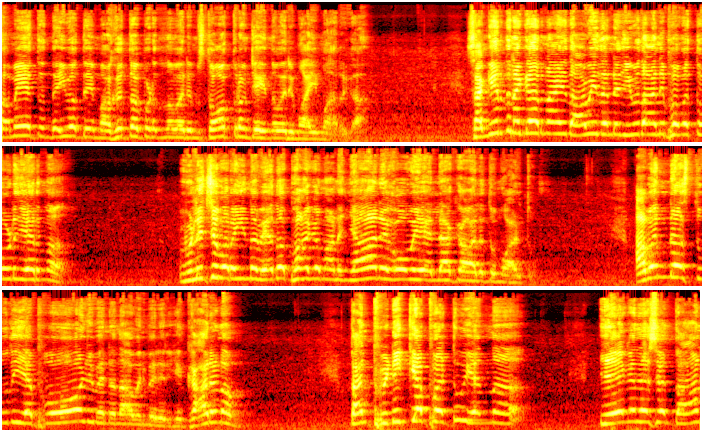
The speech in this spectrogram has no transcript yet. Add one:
സമയത്തും ദൈവത്തെ മഹത്വപ്പെടുത്തുന്നവരും സ്തോത്രം ചെയ്യുന്നവരുമായി മാറുക. സങ്കീർത്തനക്കാരനായ ദാവി തന്റെ ജീവിതാനുഭവത്തോട് ചേർന്ന് വിളിച്ചു പറയുന്ന വേദഭാഗമാണ് ഞാൻ യഹോവയെ എല്ലാ കാലത്തും വാഴ്ത്തും. അവന്റെ സ്തുതി എപ്പോഴും എന്റെ നാവിൽ വരിയിരിക്കും കാരണം താൻ പിടിക്കപ്പെട്ടു എന്ന് ഏകദേശം താൻ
